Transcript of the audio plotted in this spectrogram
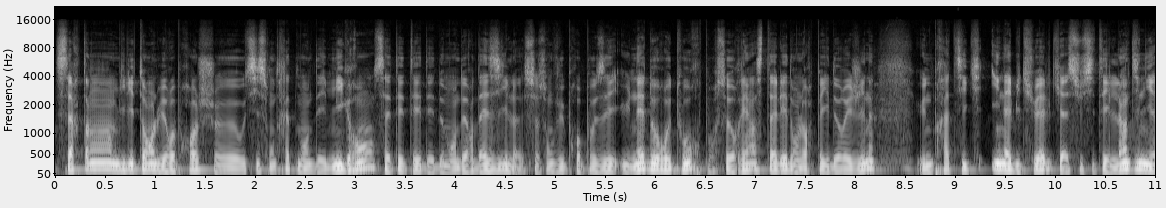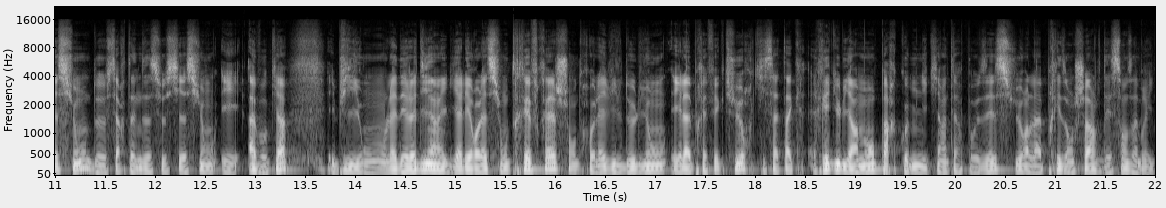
Certains militants lui reprochent aussi son traitement des migrants. Cet été, des demandeurs d'asile se sont vus proposer une aide au retour pour se réinstaller dans leur pays d'origine, une pratique inhabituelle qui a suscité l'indignation de certaines associations et avocats. Et puis, on l'a déjà dit, hein, il y a les relations très fraîches entre la ville de Lyon et la préfecture qui s'attaquent régulièrement par communiqué interposé sur la prise en charge des sans-abri.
